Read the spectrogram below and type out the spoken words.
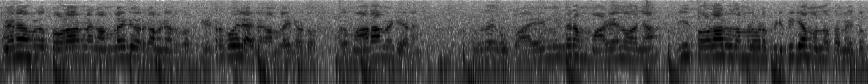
അങ്ങനെ നമ്മൾ സോളാറിന്റെ കംപ്ലൈന്റ് തീർക്കാൻ വേണ്ടിയാണ് ഹീറ്റർ കോയിലായിരുന്നു കംപ്ലൈന്റ് കേട്ടോ. അത് മാറാൻ വേണ്ടിയാണ്. ഇവിടേക്കും ഭയങ്കര മഴയെന്ന് പറഞ്ഞാൽ ഈ സോളാർ നമ്മളിവിടെ പിടിപ്പിക്കാൻ വന്ന സമയത്തും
